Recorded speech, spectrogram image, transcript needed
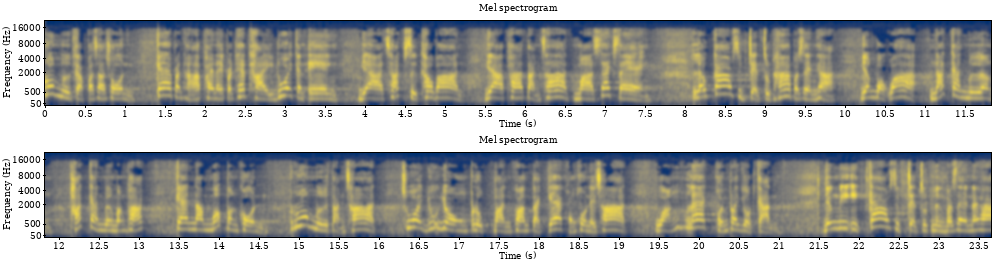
ร่วมมือกับประชาชน แก้ปัญหาภายในประเทศไทยด้วยกันเอง อย่าชักศึกเข้าบ้าน อย่าพาต่างชาติมาแทรกแซงแล้ว 97.5%ค่ะ ยังบอกว่านักการเมือง พักการเมืองบางพัก แกนนำม็อบบางคน ร่วมมือต่างชาติ ช่วยยุยงปลุกปั่นความแตกแยกของคนในชาติ หวังแลกผลประโยชน์กัน ยังมีอีก 97.1%นะคะ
